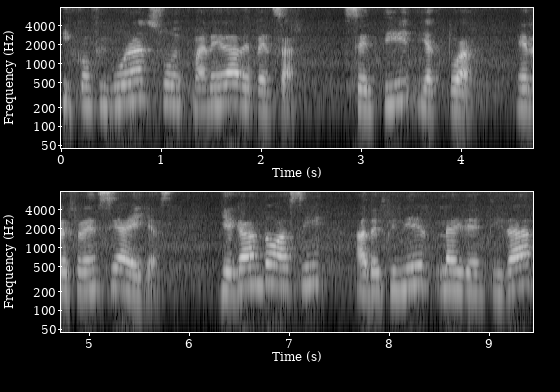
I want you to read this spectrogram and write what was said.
y configuran su manera de pensar, sentir y actuar en referencia a ellas, llegando así a definir la identidad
